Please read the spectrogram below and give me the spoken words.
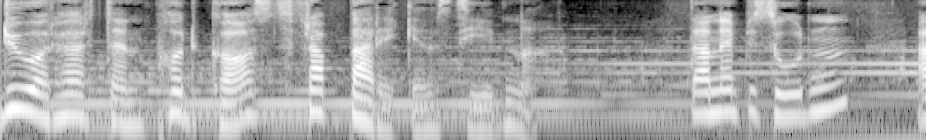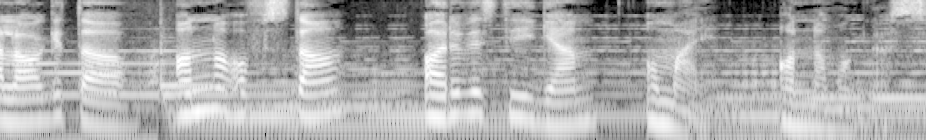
Du har hørt en podkast fra Bergens Tidende. Denne episoden er laget av Anna Offstad, Arve Stigen og meg, Anna Magnus.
